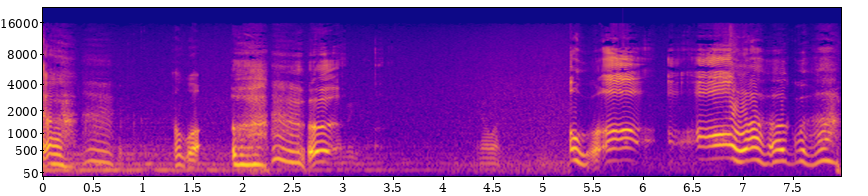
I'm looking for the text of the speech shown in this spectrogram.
Ah. Allah Oh, oh, Allah Akbar.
